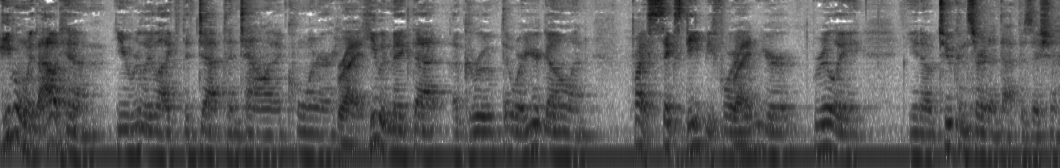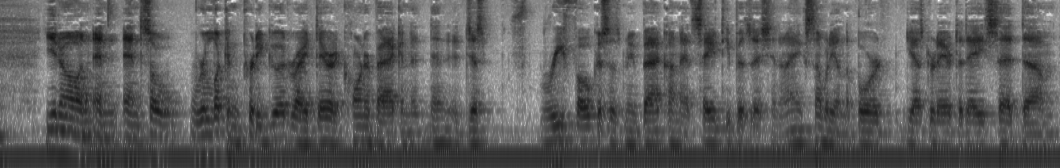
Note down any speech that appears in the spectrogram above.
even without him, you really like the depth and talent at corner. Right. He would make that a group that where you're going probably six deep before Right. you're really you know too concerned at that position. You know, and, and, and so we're looking pretty good right there at cornerback, and and it just refocuses me back on that safety position. And I think somebody on the board yesterday or today said um,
